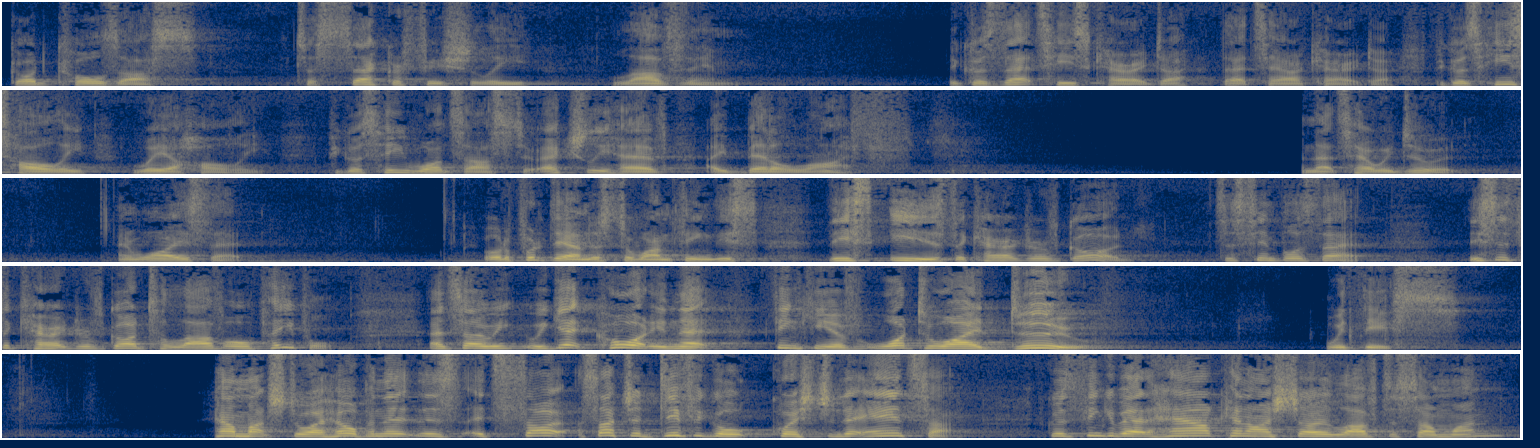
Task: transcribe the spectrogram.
God calls us to sacrificially love them. Because that's his character, that's our character. Because he's holy, we are holy. Because he wants us to actually have a better life. And that's how we do it. And why is that? Well, to put it down just to one thing, this, this is the character of God. It's as simple as that. This is the character of God to love all people. And so we, we get caught in that thinking of what do I do with this? How much do I help? And it's so, such a difficult question to answer. Because think about how can I show love to someone?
